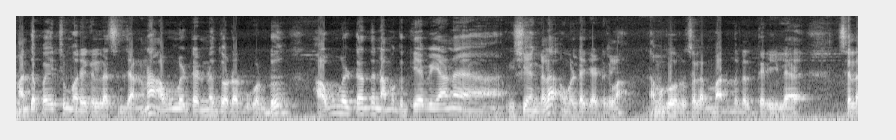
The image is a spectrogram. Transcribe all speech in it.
அந்த பயிற்சி முறைகளில் செஞ்சாங்கன்னா அவங்கள்ட்ட என்ன தொடர்பு கொண்டு அவங்கள்ட்ட இருந்து நமக்கு தேவையான விஷயங்களை அவங்கள்ட்ட கேட்டுக்கலாம். நமக்கு ஒரு சில மருந்துகள் தெரியல சில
